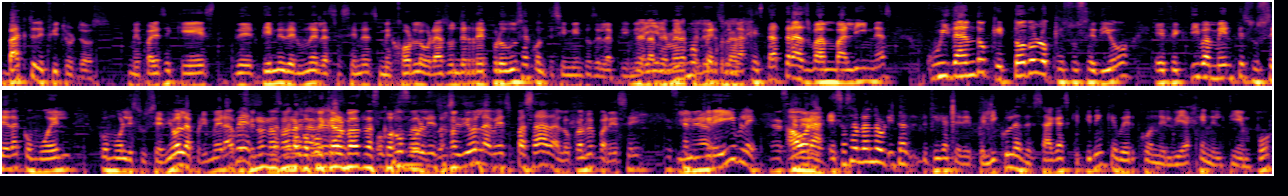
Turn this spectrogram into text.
Back to the Future 2 me parece que es de, tiene de una de las escenas mejor logradas donde reproduce acontecimientos de la primera. De la y el primera mismo película. personaje está tras bambalinas cuidando que todo lo que sucedió efectivamente suceda como él como le sucedió la primera Porque vez. si no nos van a complicar vez, más las o cosas, como le sucedió la vez pasada lo cual me parece increíble. Es ahora estás hablando ahorita de- fíjate de películas de sagas que tienen que ver con el viaje en el tiempo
